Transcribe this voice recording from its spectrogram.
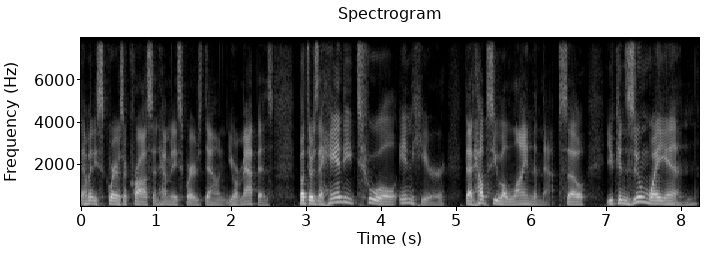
how many squares across and how many squares down your map is. But there's a handy tool in here that helps you align the map. So you can zoom way in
